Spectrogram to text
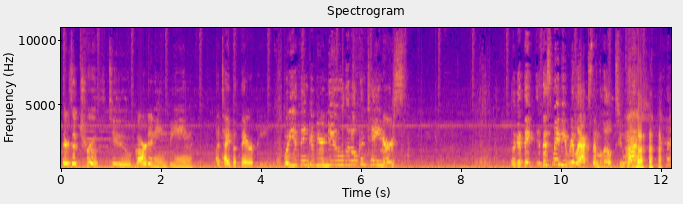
There's a truth to gardening being a type of therapy. What do you think of your new little containers? Look at they. This maybe relax them a little too much.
